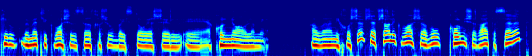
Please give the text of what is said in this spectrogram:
כאילו באמת לקבוע שזה סרט חשוב בהיסטוריה של אה, הקולנוע העולמי. אבל אני חושב שאפשר לקבוע שעבור כל מי שראה את הסרט,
